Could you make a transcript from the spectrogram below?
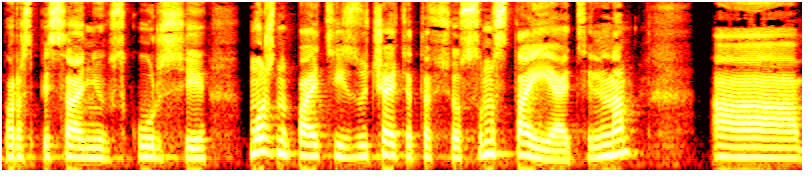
по расписанию экскурсии. Можно пойти изучать это все самостоятельно. А,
